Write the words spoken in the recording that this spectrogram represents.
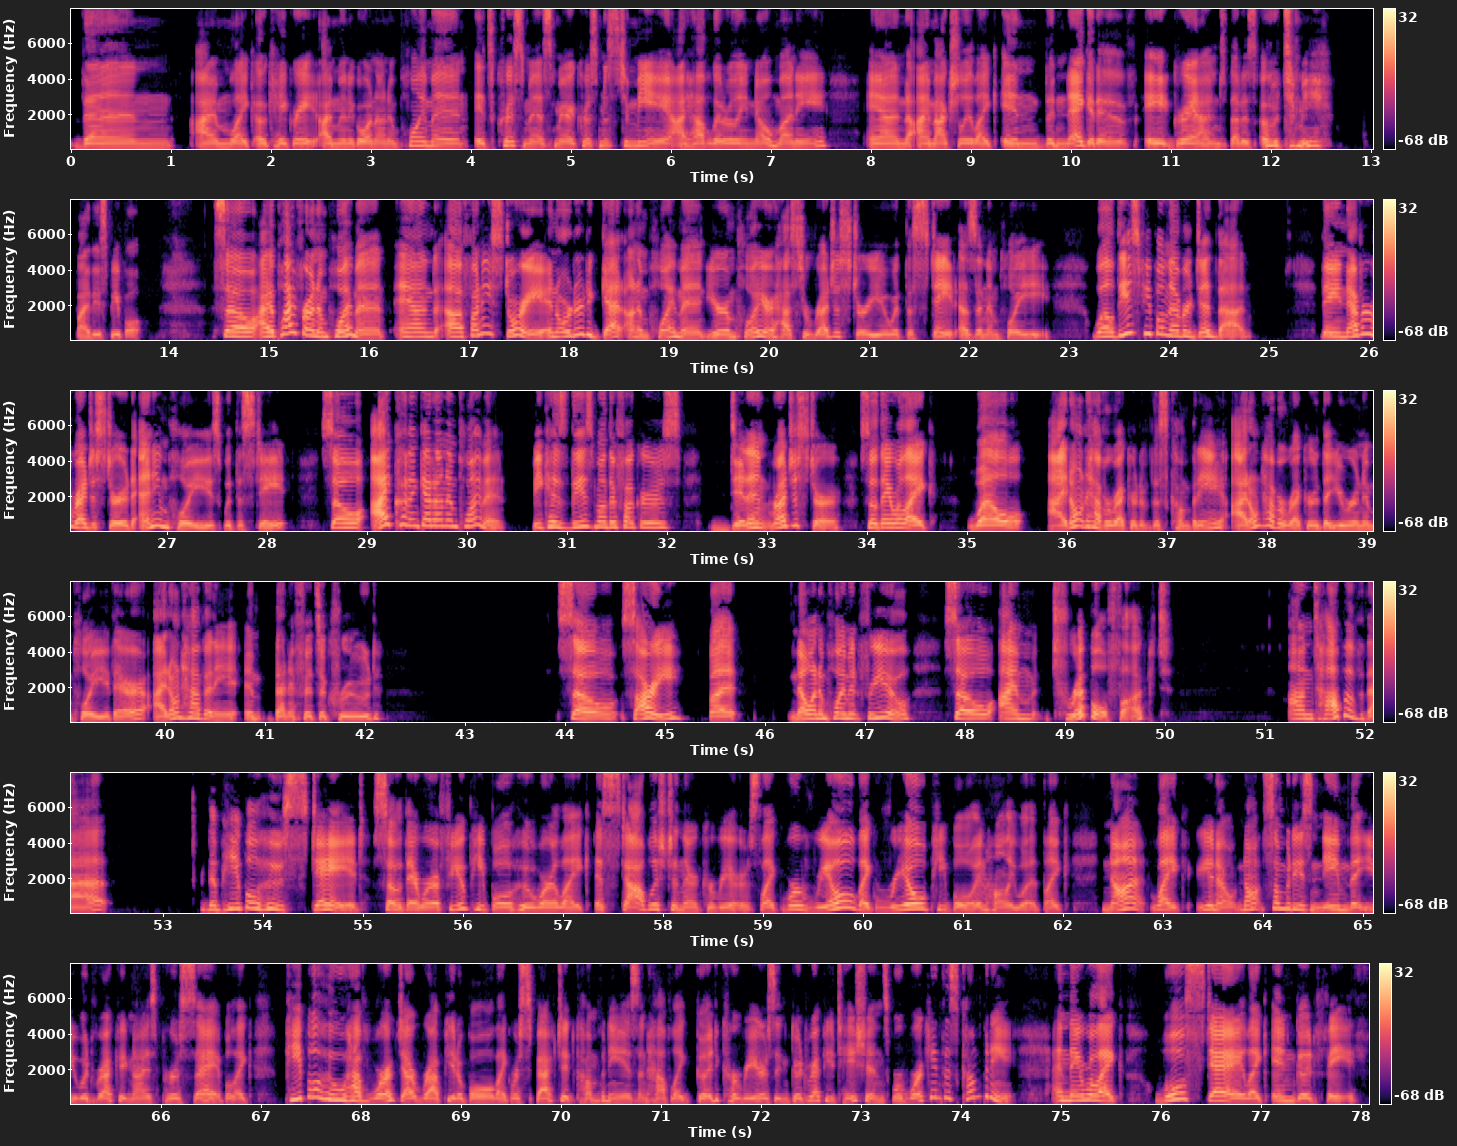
then I'm like, okay, great. I'm going to go on unemployment. It's Christmas. Merry Christmas to me. I have literally no money. And I'm actually like in the negative eight grand that is owed to me by these people. So I applied for unemployment, and a funny story in order to get unemployment, your employer has to register you with the state as an employee. Well, these people never did that. They never registered any employees with the state, so I couldn't get unemployment because these motherfuckers didn't register. So they were like, well, I don't have a record of this company. I don't have a record that you were an employee there. I don't have any benefits accrued. So, sorry, but no unemployment for you. So, I'm triple fucked. On top of that, the people who stayed, so there were a few people who were like established in their careers, like were real, like real people in Hollywood, like not like, you know, not somebody's name that you would recognize per se, but like people who have worked at reputable, like respected companies and have like good careers and good reputations were working at this company. And they were like, we'll stay like in good faith.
